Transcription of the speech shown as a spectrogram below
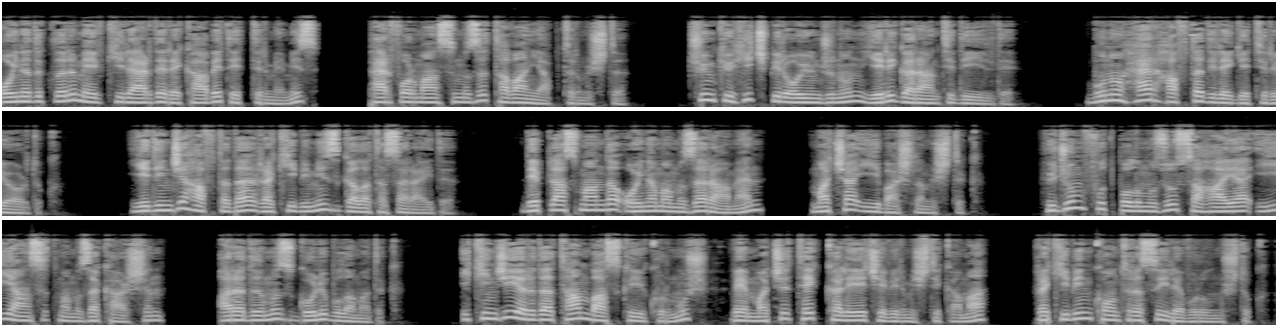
oynadıkları mevkilerde rekabet ettirmemiz, performansımızı tavan yaptırmıştı. Çünkü hiçbir oyuncunun yeri garanti değildi. Bunu her hafta dile getiriyorduk. 7. haftada rakibimiz Galatasaray'dı. Deplasmanda oynamamıza rağmen, maça iyi başlamıştık. Hücum futbolumuzu sahaya iyi yansıtmamıza karşın, aradığımız golü bulamadık. İkinci yarıda tam baskıyı kurmuş ve maçı tek kaleye çevirmiştik ama, rakibin kontrası ile vurulmuştuk.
